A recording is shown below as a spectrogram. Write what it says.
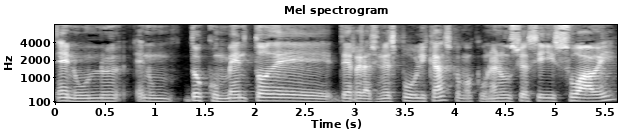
en un, en un documento de, de, relaciones públicas, como que un anuncio así suave.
